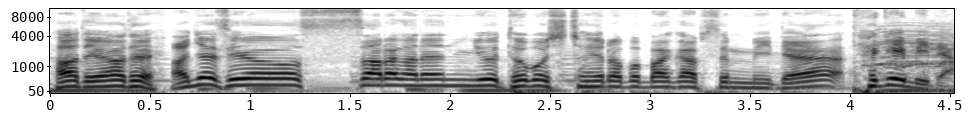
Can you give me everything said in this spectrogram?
하대 하대. 안녕하세요. 사랑하는 유튜버 시청 여러분 반갑습니다. 태계입니다.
